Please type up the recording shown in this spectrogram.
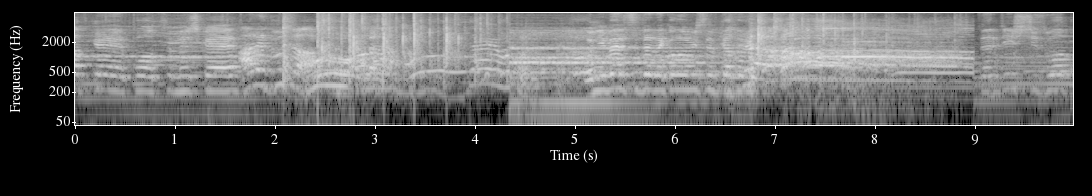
Podkładkę pod myszkę. Ale duża. Uniwersytet Ekonomiczny w Katowicach. 40 zł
